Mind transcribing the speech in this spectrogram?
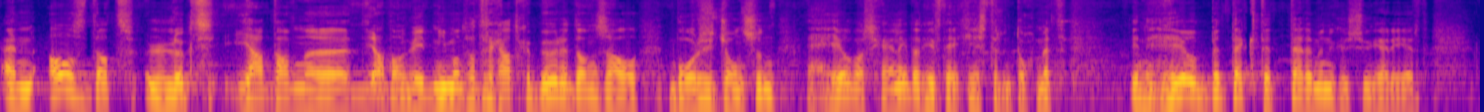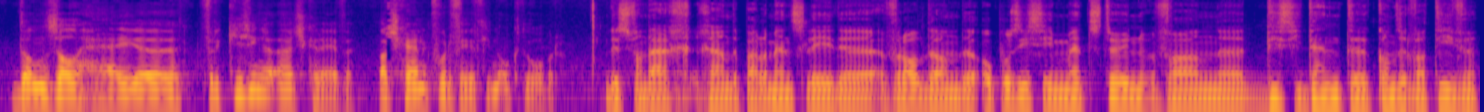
En als dat lukt, ja, dan, eh, ja, dan weet niemand wat er gaat gebeuren. Dan zal Boris Johnson heel waarschijnlijk, dat heeft hij gisteren toch met in heel bedekte termen gesuggereerd, dan zal hij eh, verkiezingen uitschrijven. Waarschijnlijk voor 14 oktober. Dus vandaag gaan de parlementsleden, vooral dan de oppositie met steun van eh, dissidente conservatieven,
